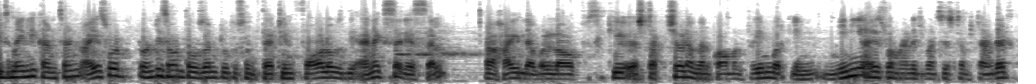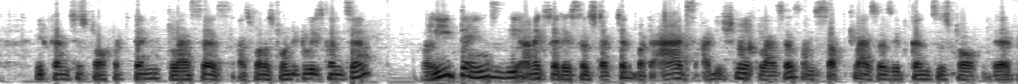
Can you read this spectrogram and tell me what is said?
it's mainly concerned ISO 27000 2013 follows the annexer SL a high level of secure structured and then common framework in many ISO management system standards it consists of 10 clauses. As far as 22 is concerned retains the annexed SL structure but adds additional clauses and subclasses. It consists of the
